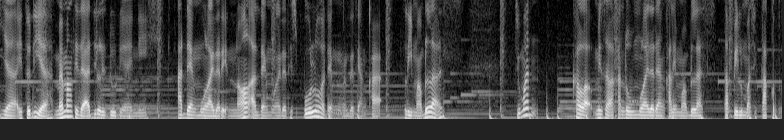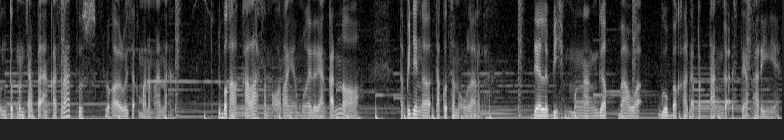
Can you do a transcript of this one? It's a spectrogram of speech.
ya itu dia. Memang tidak adil di dunia ini. Ada yang mulai dari 0 ada yang mulai dari 10 ada yang mulai dari angka 15 cuman kalau misalkan lu mulai dari angka 15 tapi lu masih takut untuk mencapai angka 100 lu gak bisa ke mana-mana. Lu bakal kalah sama orang yang mulai dari angka 0 tapi dia nggak takut sama ular. Dia lebih menganggap bahwa gue bakal dapet tangga setiap harinya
